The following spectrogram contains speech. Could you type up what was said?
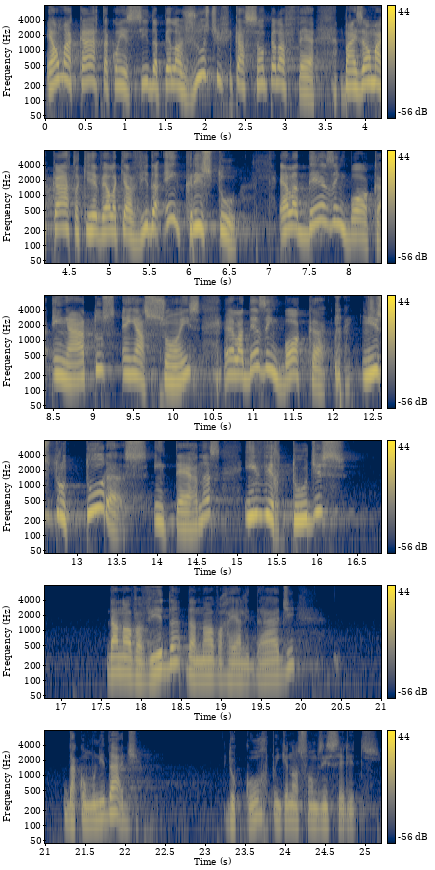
É uma carta conhecida pela justificação pela fé, mas é uma carta que revela que a vida em Cristo ela desemboca em atos, em ações, ela desemboca em estruturas internas, em virtudes da nova vida, da nova realidade, da comunidade, do corpo em que nós fomos inseridos.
